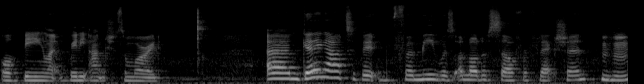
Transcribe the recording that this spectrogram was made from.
of being like really anxious and worried? Um getting out of it for me was a lot of self-reflection Mm-hmm.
